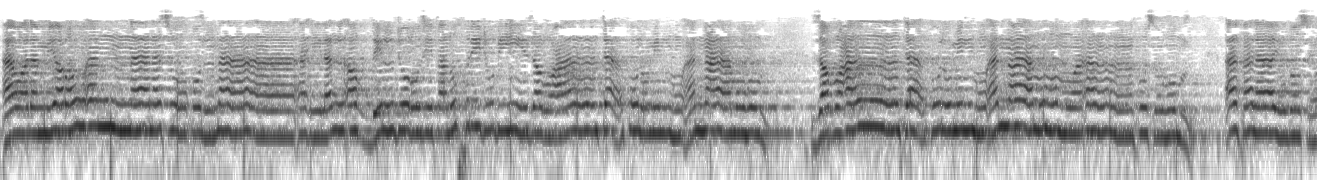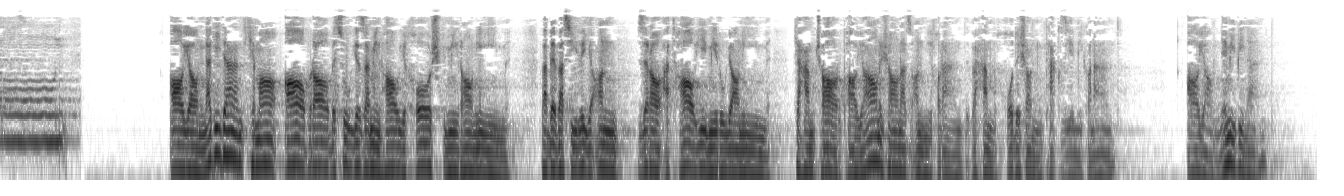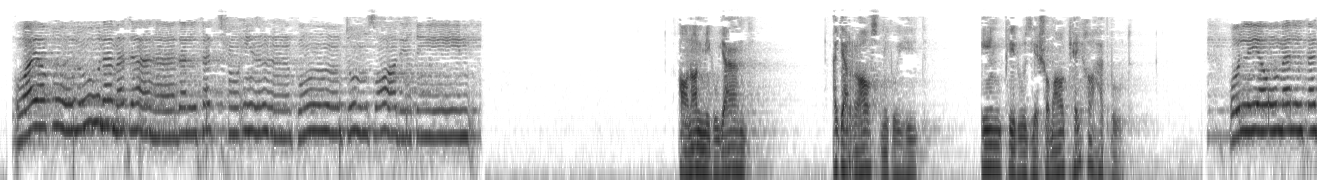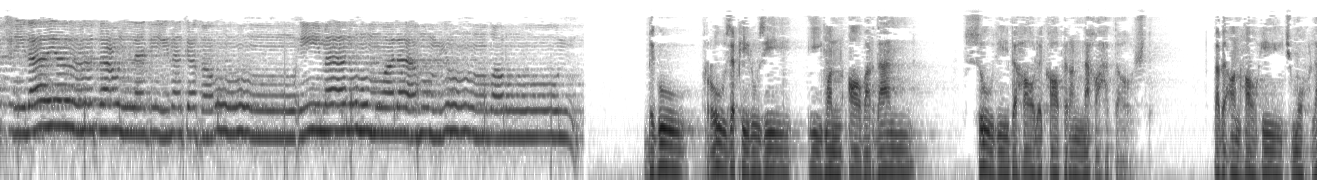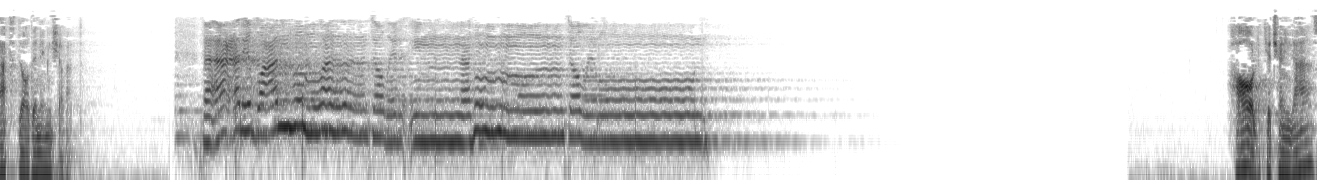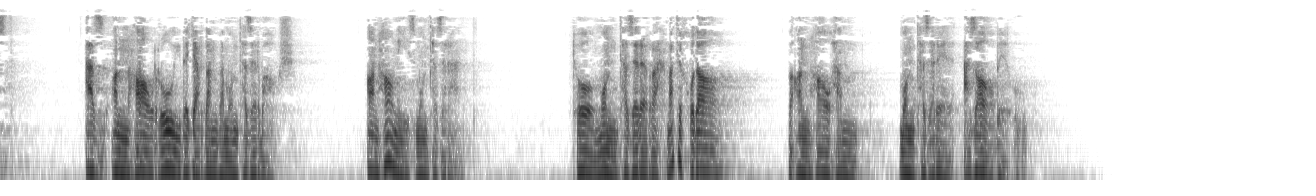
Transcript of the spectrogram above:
أولم يروا أنا نسوق الماء إلى الأرض الجرز فنخرج به زرعا تأكل منه أنعامهم زرعا تأكل منه أنعامهم وأنفسهم أفلا يبصرون. آیا ندیدند که ما آب را به سوی زمینهای خشک میرانیم و به وسیله آن زراعتهایی میرویانیم که هم چار پایانشان از آن می‌خورند و هم خودشان تغذیه می‌کنند؟ آیا نمی‌بینند؟ ويقولون متى هذا الفتح إن كنتم صادقین آنان می‌گویند اگر راست می‌گویید این پیروزی شما کی خواهد بود؟ قل يوم الفتح لا ينفع الذين كفروا ایمانهم ولا هم ينظرون بگو روز پیروزی ایمان آوردن سودی به حال کافران نخواهد داشت و به آنها هیچ مهلت داده نمی شود فأعرض عنهم وانتظر إنهم منتظرون. حال که چنین است از آنها روی بگردان و منتظر باش. آنها نیز منتظرند. تو منتظر رحمت خدا و آنها هم منتظر عذاب او.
